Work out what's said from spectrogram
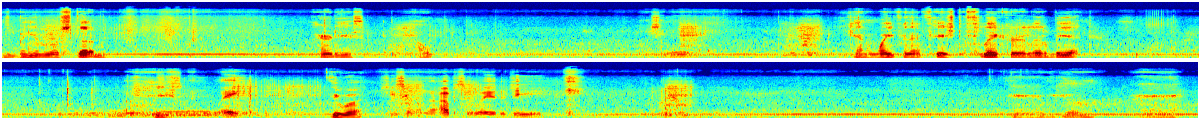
was being a little stubborn. There it is. Oh, kind of wait for that fish to flicker a little bit. She's, Wait, do what? she's on the opposite way of the jig. There we go. There.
